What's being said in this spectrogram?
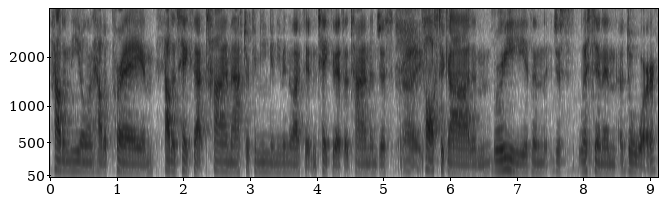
How to kneel and how to pray, and how to take that time after communion, even though I couldn't take it at the time, and just right. talk to God and breathe and just listen and adore.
